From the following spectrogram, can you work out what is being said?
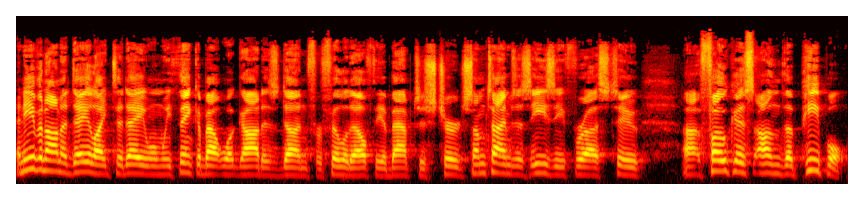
And even on a day like today, when we think about what God has done for Philadelphia Baptist Church, sometimes it's easy for us to uh, focus on the people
